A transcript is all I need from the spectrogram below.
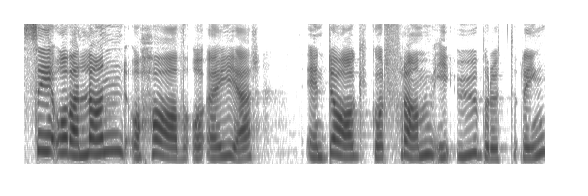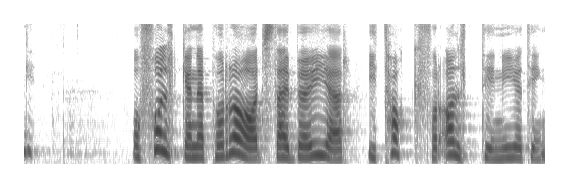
se over land og hav og øyer. En dag går fram i ubrutt ring. Og folkene på rad seg bøyer i takk for alltid nye ting.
